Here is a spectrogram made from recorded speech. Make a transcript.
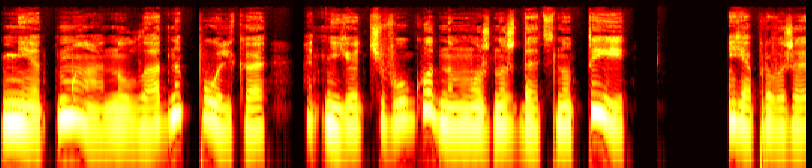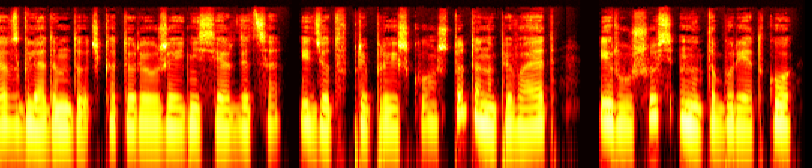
«Нет, ма, ну ладно, Полька, от нее чего угодно можно ждать, но ты...» Я провожаю взглядом дочь, которая уже и не сердится, идет в припрыжку, что-то напевает, и рушусь на табуретку —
